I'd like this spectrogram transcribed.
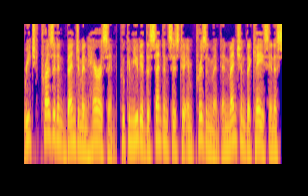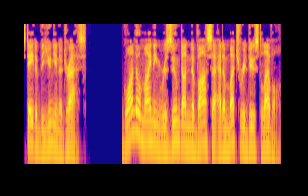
reached President Benjamin Harrison, who commuted the sentences to imprisonment and mentioned the case in a State of the Union address. Guano mining resumed on Navassa at a much reduced level.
